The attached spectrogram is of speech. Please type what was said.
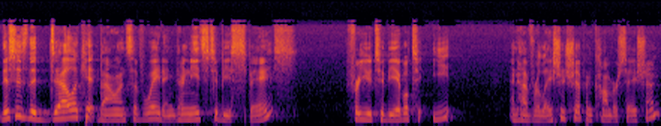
This is the delicate balance of waiting. There needs to be space for you to be able to eat and have relationship and conversation.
